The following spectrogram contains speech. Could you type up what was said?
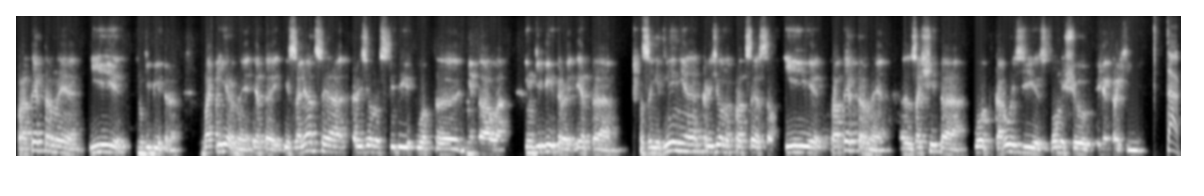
протекторные и ингибиторы. Барьерные – это изоляция коррозионной среды от э, металла. Ингибиторы – это замедление коррозионных процессов. И протекторные – защита от коррозии с помощью электрохимии. Так,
